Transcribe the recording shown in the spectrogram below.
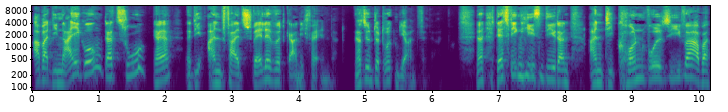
aber die Neigung dazu, ja, die Anfallsschwelle wird gar nicht verändert. Ja, sie unterdrücken die Anfälle. Ja, deswegen hießen die dann antikonvulsiver, aber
